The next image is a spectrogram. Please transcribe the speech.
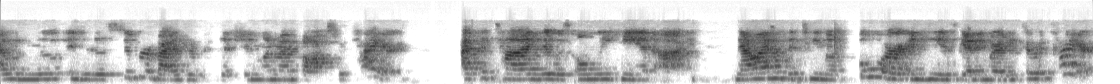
I would move into the supervisor position when my boss retired. At the time, it was only he and I. Now I have a team of four and he is getting ready to retire.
